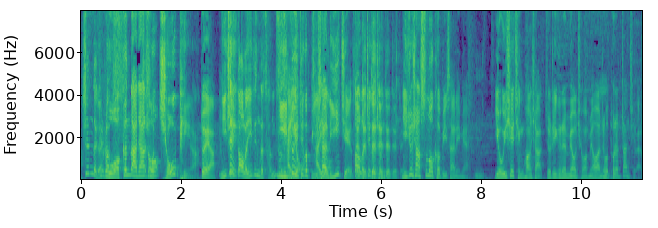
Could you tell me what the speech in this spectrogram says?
真的，就是说我跟大家说，球品啊，对啊，你这得到了一定的层次你对这个比赛理解到了这个程度，对对对对你就像斯诺克比赛里面，嗯有一些情况下，就是一个人瞄球啊，瞄完之后嗯突然站起来了，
